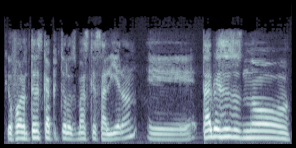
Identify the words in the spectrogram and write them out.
Que fueron tres capítulos más que salieron. Eh, tal vez esos no,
